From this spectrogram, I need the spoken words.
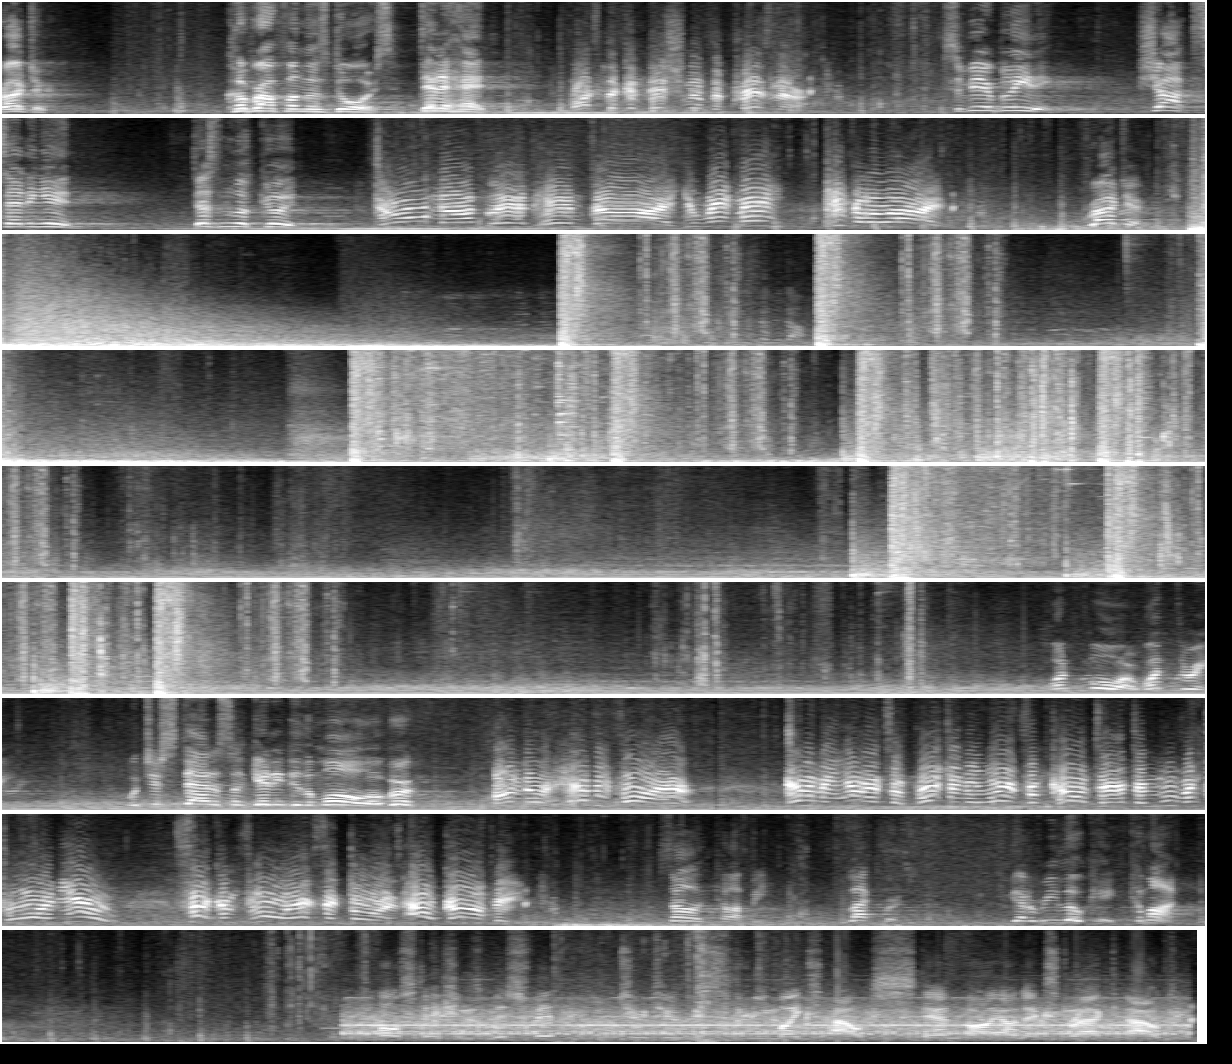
Roger. Cover off on those doors. Dead ahead. What's the condition of the prisoner? Severe bleeding. Shock setting in. Doesn't look good. Do not let him die. You read me? Keep him alive. Roger. Your status on getting to the mall? Over. Under heavy fire. Enemy units are breaking away from contact and moving toward you. Second floor exit doors. How copy? Solid copy. Blackburn, we gotta relocate. Come on. All stations, Misfit. 2-2 is three mics out. Stand by on extract. Out.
